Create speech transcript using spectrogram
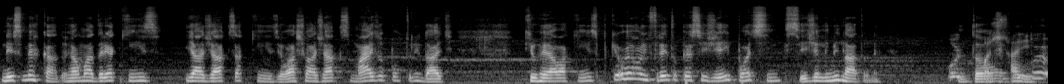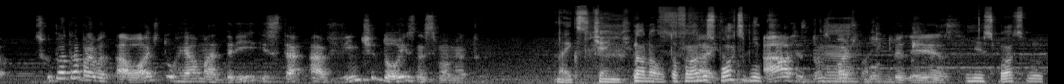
nesse mercado. Real Madrid a 15 e Ajax a 15. Eu acho o Ajax mais oportunidade que o Real a 15, porque o Real enfrenta o PSG e pode sim que seja eliminado, né? Pô, então, desculpa, desculpa eu atrapalhar, a odd do Real Madrid está a 22 nesse momento. Na Exchange. Não, não, tô falando do Sportsbook. Ah, vocês estão no é. Sportsbook, beleza. E Sportsbook.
